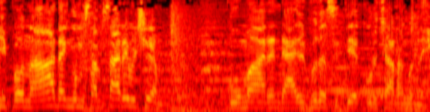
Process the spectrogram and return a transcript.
ഇപ്പോ നാടെങ്കും സംസാര വിഷയം കുമാരന്റെ അത്ഭുത സിദ്ധിയെ കുറിച്ചാണങ്ങുന്നേ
